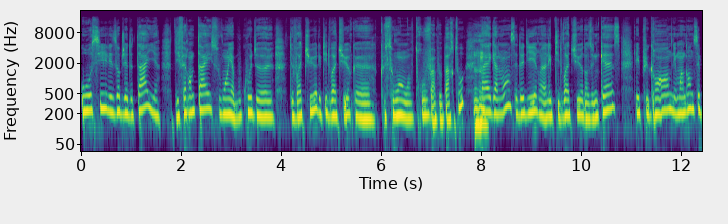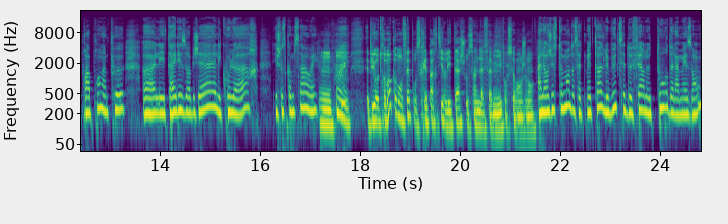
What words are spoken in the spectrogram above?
Ou aussi les objets de taille, différentes tailles. Souvent, il y a beaucoup de, de voitures, les petites voitures que, que souvent on trouve un peu partout. Mhm. Là également, c'est de dire euh, les petites voitures dans une caisse, les plus grandes, les moins grandes, c'est pour apprendre un peu euh, les tailles des objets, les couleurs, des choses comme ça, oui. Mhm. Et puis autrement, comment on fait pour se répartir les tâches au sein de la famille pour ce rangement? Alors justement, dans cette méthode, le but c'est de faire le tour de la maison,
